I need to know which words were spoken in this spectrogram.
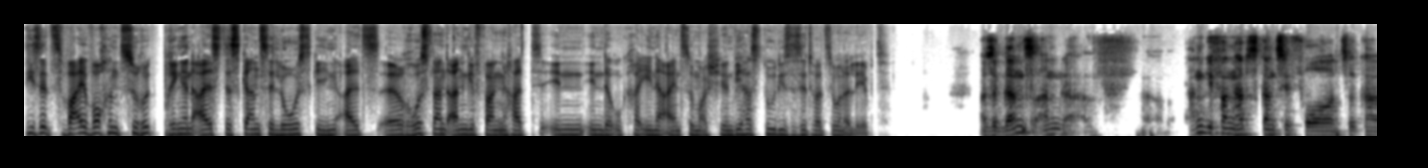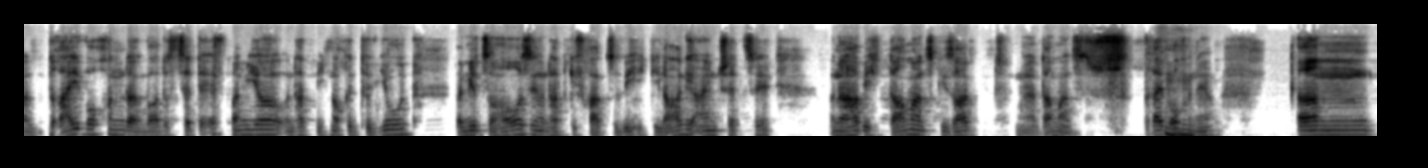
diese zwei Wochen zurückbringen, als das Ganze losging, als äh, Russland angefangen hat, in, in der Ukraine einzumarschieren? Wie hast du diese Situation erlebt? Also ganz an, angefangen hat das Ganze vor circa drei Wochen. Da war das ZDF bei mir und hat mich noch interviewt bei mir zu Hause und hat gefragt, so wie ich die Lage einschätze. Und da habe ich damals gesagt, ja, damals, drei Wochen, ja, ähm,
